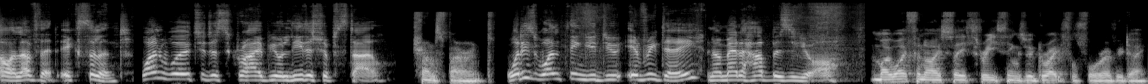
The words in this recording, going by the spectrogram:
Oh, I love that. Excellent. One word to describe your leadership style. Transparent. What is one thing you do every day, no matter how busy you are? My wife and I say three things we're grateful for every day.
